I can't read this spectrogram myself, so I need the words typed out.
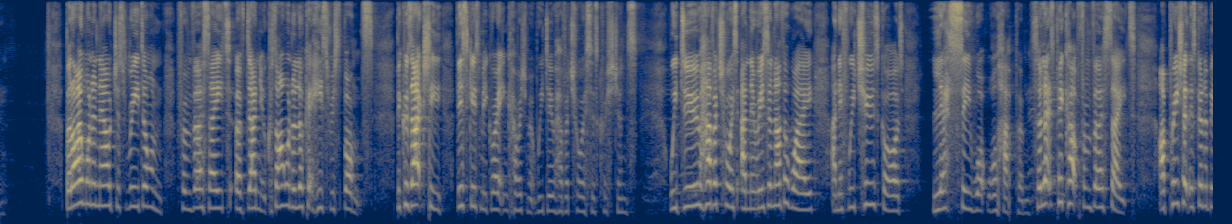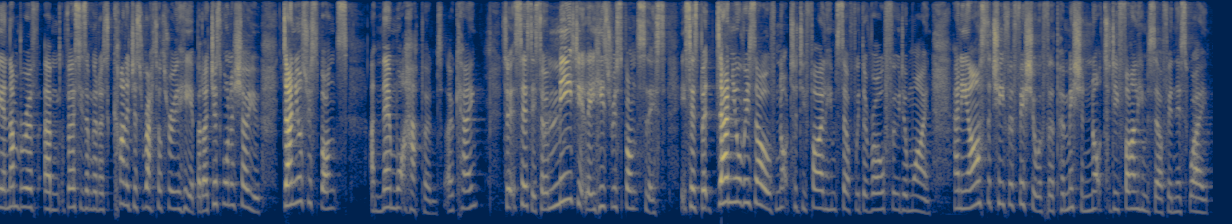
But I want to now just read on from verse 8 of Daniel because I want to look at his response. Because actually, this gives me great encouragement. We do have a choice as Christians. We do have a choice, and there is another way. And if we choose God, Let's see what will happen. So let's pick up from verse 8. I appreciate there's going to be a number of um, verses I'm going to kind of just rattle through here, but I just want to show you Daniel's response and then what happened, okay? So it says this. So immediately his response to this, it says, But Daniel resolved not to defile himself with the royal food and wine. And he asked the chief official for permission not to defile himself in this way.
